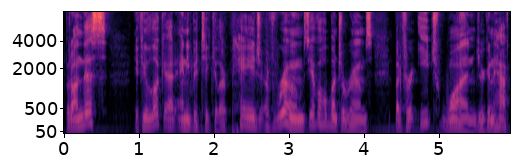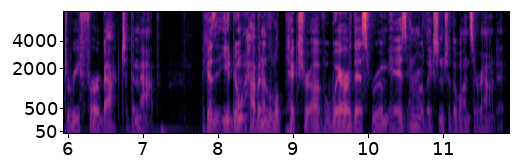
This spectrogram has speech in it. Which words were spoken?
But on this, if you look at any particular page of rooms, you have a whole bunch of rooms, but for each one, you're going to have to refer back to the map because you don't have a little picture of where this room is in relation to the ones around it.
